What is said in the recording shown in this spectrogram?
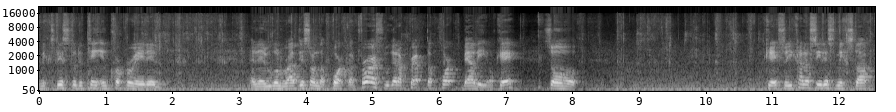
mix this to the thing incorporated. And then we're gonna rub this on the pork. But first, we gotta prep the pork belly, okay? So Okay, so you kind of see this mixed up.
